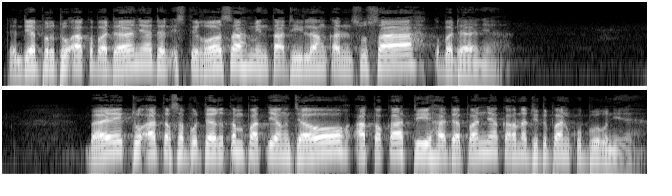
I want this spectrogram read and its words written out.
Dan dia berdoa kepadanya dan istirosah minta dihilangkan susah kepadanya. Baik doa tersebut dari tempat yang jauh ataukah di hadapannya karena di depan kuburnya.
